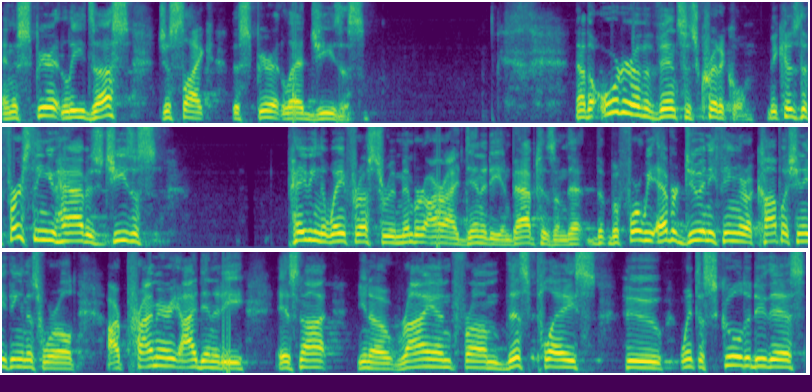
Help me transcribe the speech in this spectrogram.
And the Spirit leads us just like the Spirit led Jesus. Now, the order of events is critical because the first thing you have is Jesus paving the way for us to remember our identity in baptism. That before we ever do anything or accomplish anything in this world, our primary identity is not, you know, Ryan from this place who went to school to do this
